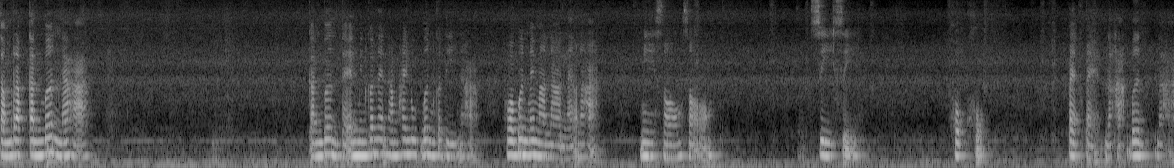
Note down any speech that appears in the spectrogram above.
สำหรับกันเบิ้ลนะคะ กันเบิ้ลแต่แอดมินก็แนะนำให้รูดเบิ้ลก็ดีนะคะ เพราะว่าเบิ้ลไม่มานานแล้วนะคะ มีสองสองสี่สี่หกหกแปดแปดนะคะ เบิ้ลนะคะ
